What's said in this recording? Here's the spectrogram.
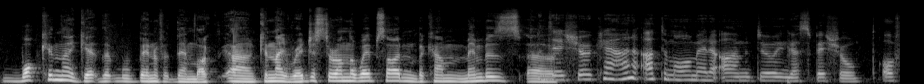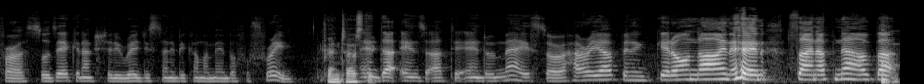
what can they get that will benefit them? Like, uh, can they register on the website and become members? Uh, they sure can. At the moment, I'm doing a special offer so they can actually register and become a member for free. Fantastic. And that ends at the end of May. So hurry up and get online and sign up now. But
